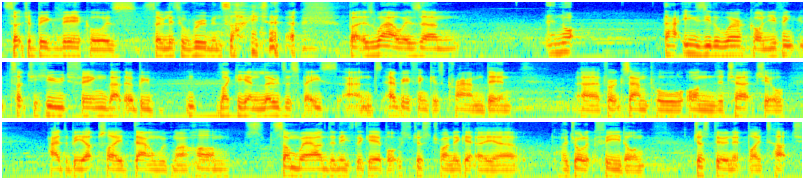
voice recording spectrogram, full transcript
such a big vehicle is so little room inside. but as well is um, they're not that easy to work on. You think it's such a huge thing that there'll be like again loads of space and everything is crammed in. Uh, for example, on the Churchill, I had to be upside down with my arm somewhere underneath the gearbox just trying to get a uh, hydraulic feed on just doing it by touch,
